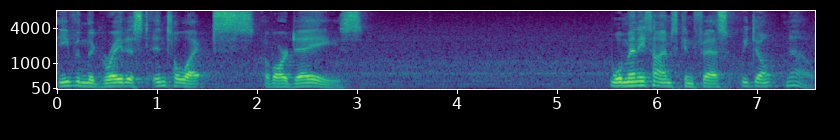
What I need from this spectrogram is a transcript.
Even the greatest intellects of our days will many times confess we don't know.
